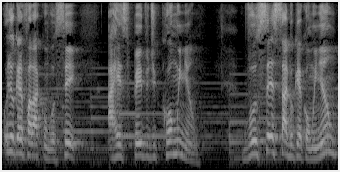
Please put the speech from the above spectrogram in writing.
Hoje eu quero falar com você a respeito de comunhão. Você sabe o que é comunhão?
